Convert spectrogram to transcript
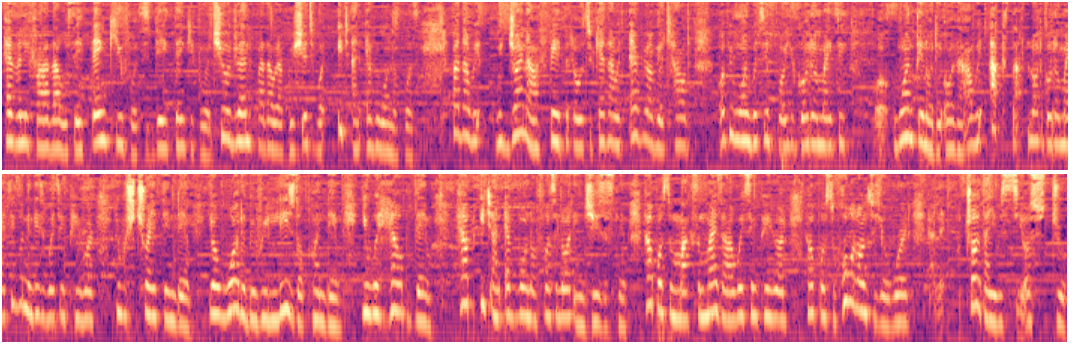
Heavenly Father, we say thank you for today. Thank you for your children. Father, we appreciate for each and every one of us. Father, we, we join our faith, Lord, together with every of your child, everyone waiting for you, God Almighty, for one thing or the other. And we ask that, Lord God Almighty, even in this waiting period, you will strengthen them. Your word will be released upon them. You will help them. Help each and every one of us, Lord, in Jesus' name. Help us to maximize our waiting period. Help us to hold on to your word and trust that you will see us through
